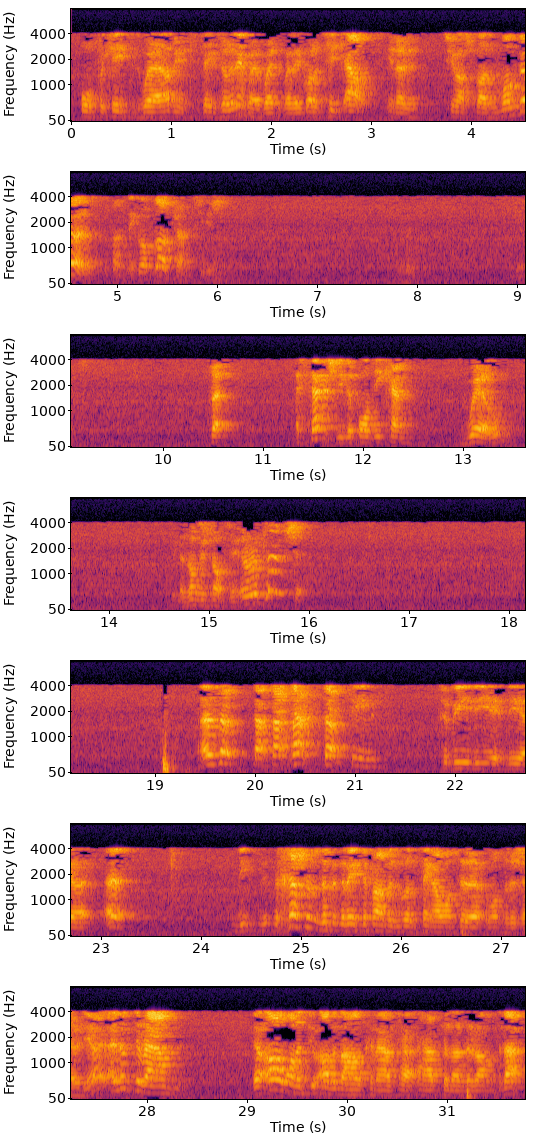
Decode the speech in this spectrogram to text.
Or for cases where I mean, it's the same sort of thing where, where, where they've got to take out you know too much blood in one go. They've got blood transfusion. But essentially, the body can will, as long as it's not it'll replenish it. And so that, that, that, that seems to be the the uh, uh, the the, the cheshbon of the, basic parameters was the thing I wanted to, wanted to show you. I, I looked around. There are one or two other mahal canals how, to learn ram, but that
